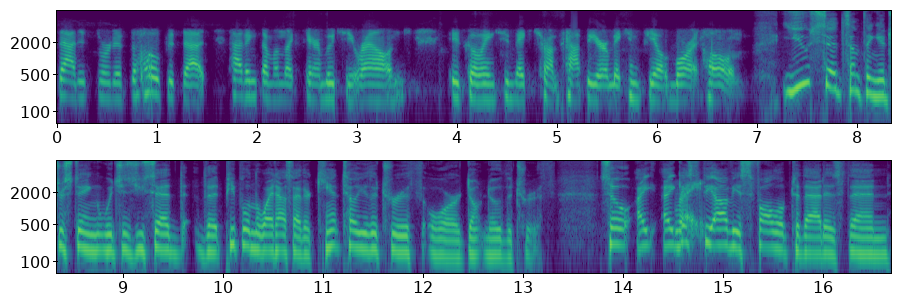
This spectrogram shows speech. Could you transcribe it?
that is sort of the hope is that having someone like Scaramucci around is going to make Trump happier, make him feel more at home. You said something interesting, which is you said that people in the White House either can't tell you the truth or don't know the truth. So I, I guess Right. the obvious follow up to that is then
